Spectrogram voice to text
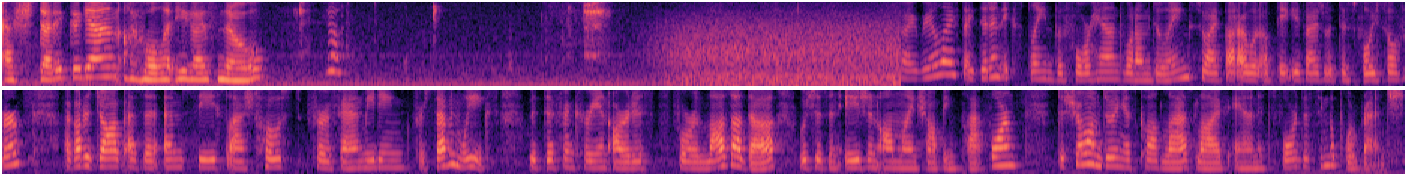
aesthetic again, I will let you guys know. Yeah. So I realized I didn't explain beforehand what I'm doing, so I thought I would update you guys with this voiceover. I got a job as an MC slash host for a fan meeting for seven weeks with different Korean artists for Lazada, which is an Asian online shopping platform. The show I'm doing is called Laz Live, and it's for the Singapore branch.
